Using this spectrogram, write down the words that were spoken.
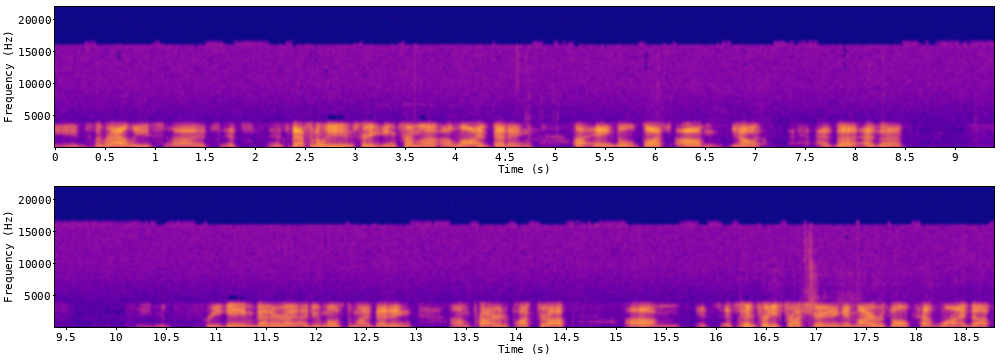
leads, the rallies. Uh, it's it's it's definitely intriguing from a, a live betting uh, angle, but um, you know, as a as a pre-game better, I, I do most of my betting um, prior to puck drop. Um, it's it's been pretty frustrating, and my results have lined up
